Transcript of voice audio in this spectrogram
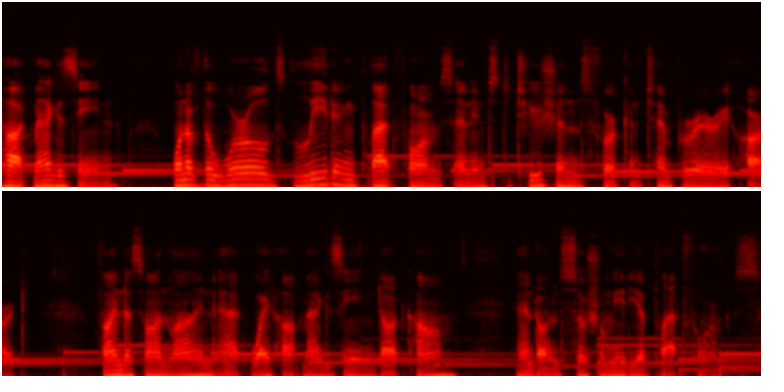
Hot Magazine, one of the world's leading platforms and institutions for contemporary art. Find us online at whitehotmagazine.com and on social media platforms.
